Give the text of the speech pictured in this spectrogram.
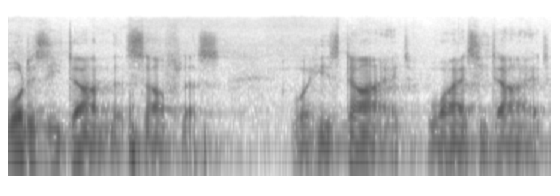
what has he done that's selfless? Well, he's died. Why has he died?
